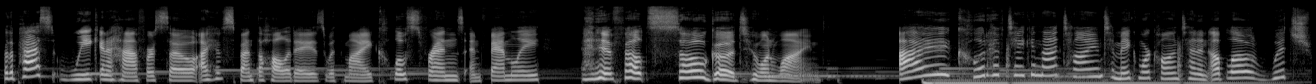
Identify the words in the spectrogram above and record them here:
For the past week and a half or so, I have spent the holidays with my close friends and family, and it felt so good to unwind. I could have taken that time to make more content and upload, which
